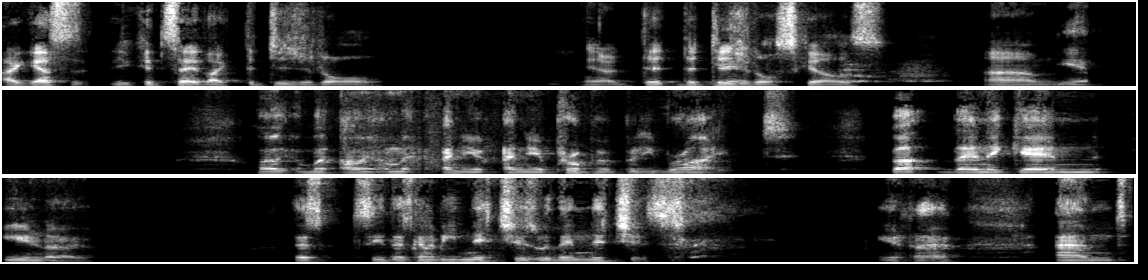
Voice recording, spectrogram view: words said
i guess you could say like the digital you know di- the digital yeah. skills um yeah well, I mean, and you and you're probably right but then again you know there's see there's going to be niches within niches you know and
